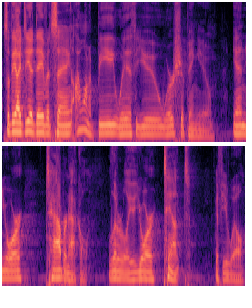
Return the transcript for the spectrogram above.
So the idea David saying, I want to be with you, worshiping you in your tabernacle, literally your tent, if you will.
